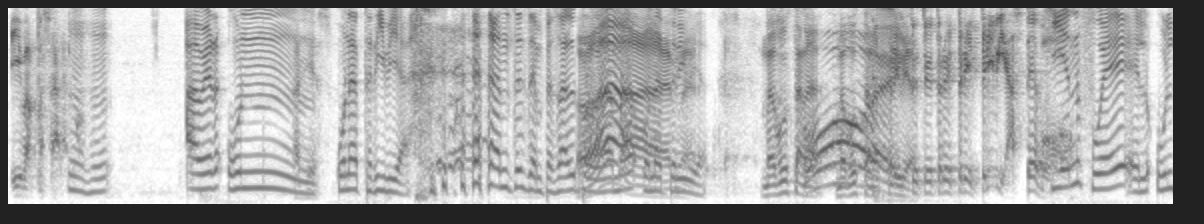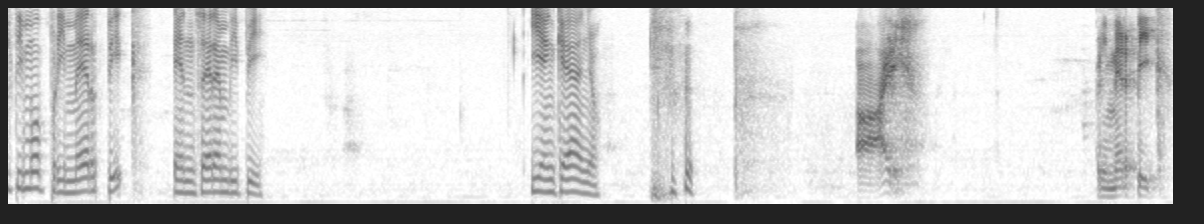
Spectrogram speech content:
iba a pasar algo. A ver, un, Así es. una trivia. Antes de empezar el programa, Ah, una trivia. Me gustan, la- me gustan las trivias. tri- tri- tri- Trivias, Tebo. ¿Quién fue el último primer pick en ser MVP? ¿Y en qué año? Ay. Primer pick.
